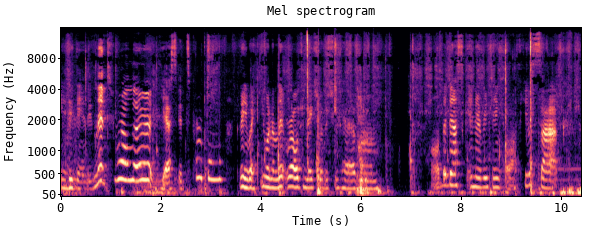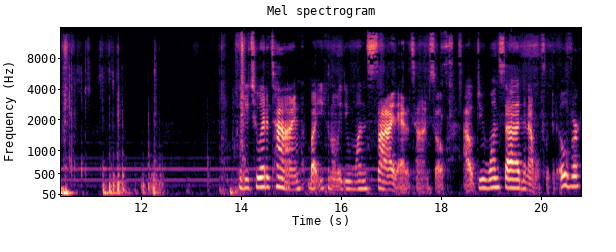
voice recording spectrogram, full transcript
handy dandy lint roller. Yes, it's purple. But anyway, you want a lint roll to make sure that you have um, all the dust and everything off your sock. You can do two at a time, but you can only do one side at a time. So I'll do one side, then I will flip it over,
